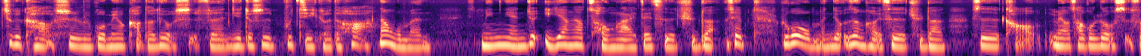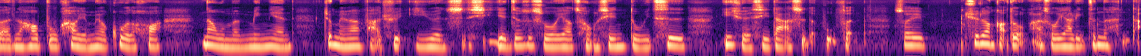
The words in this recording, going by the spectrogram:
这个考试如果没有考到六十分，也就是不及格的话，那我们明年就一样要重来这次的区段。而且如果我们有任何一次的区段是考没有超过六十分，然后补考也没有过的话，那我们明年就没办法去医院实习，也就是说要重新读一次医学系大四的部分。所以。区段考对我来说压力真的很大。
